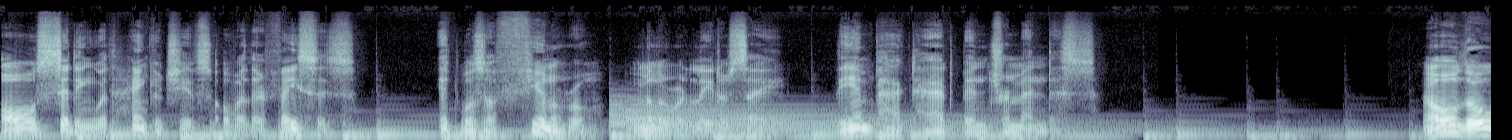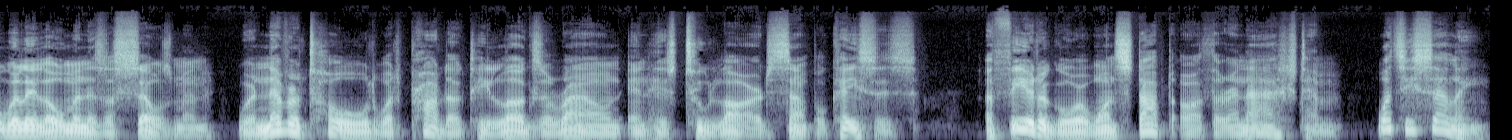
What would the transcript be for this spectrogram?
all sitting with handkerchiefs over their faces. It was a funeral, Miller would later say. The impact had been tremendous. Although Willy Loman is a salesman, we're never told what product he lugs around in his two large sample cases. A theatergoer once stopped Arthur and asked him, What's he selling?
